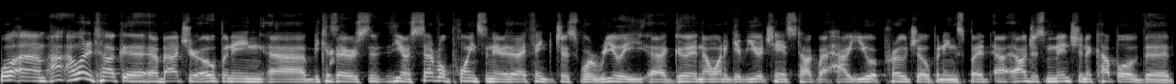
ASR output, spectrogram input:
Well, um, I, I want to talk uh, about your opening uh, because there's you know several points in there that I think just were really uh, good, and I want to give you a chance to talk about how you approach openings. But uh, I'll just mention a couple of the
